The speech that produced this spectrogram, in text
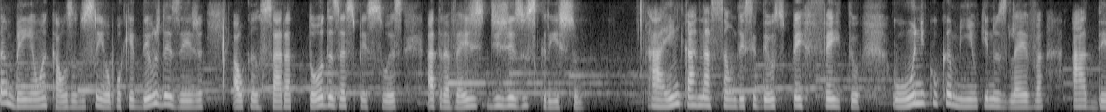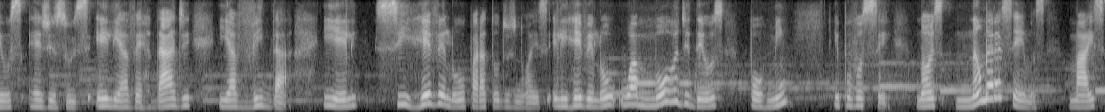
também é uma causa do Senhor, porque Deus deseja alcançar a todas as pessoas através de Jesus Cristo a encarnação desse Deus perfeito, o único caminho que nos leva a Deus é Jesus. Ele é a verdade e a vida. E ele se revelou para todos nós. Ele revelou o amor de Deus por mim e por você. Nós não merecemos, mas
